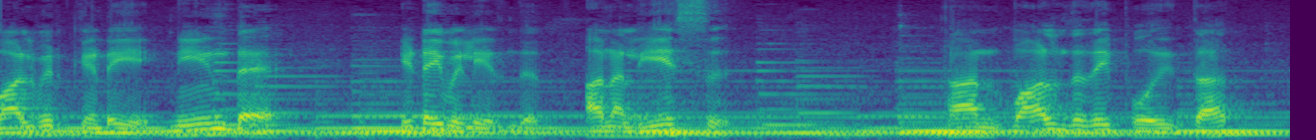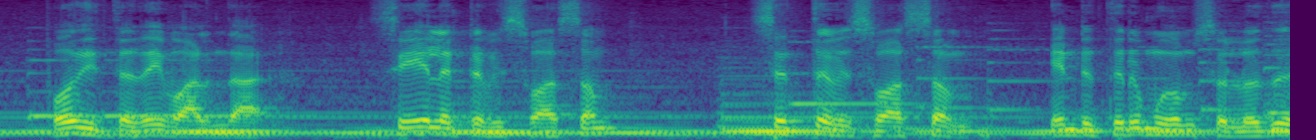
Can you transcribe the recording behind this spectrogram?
வாழ்விற்கும் இடையே நீண்ட இடைவெளி இருந்தது. ஆனால் இயேசு தான் வாழ்ந்ததை போதித்தார். போதித்ததை வாழ்ந்தார். செயலற்ற விசுவாசம் செத்த விசுவாசம் என்று திருமுகம் சொல்வது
